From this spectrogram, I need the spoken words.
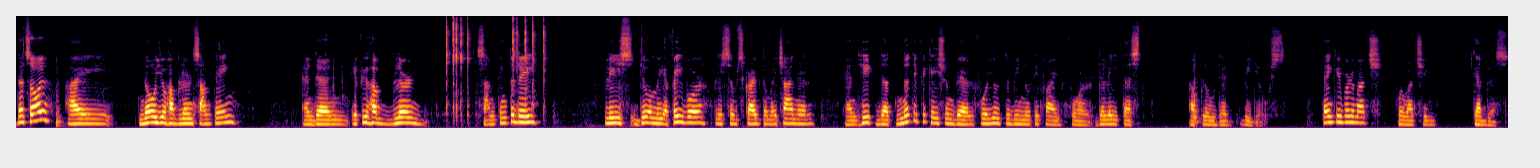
That's all. I know you have learned something. And then, if you have learned something today, please do me a favor. Please subscribe to my channel and hit that notification bell for you to be notified for the latest uploaded videos. Thank you very much for watching. God bless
